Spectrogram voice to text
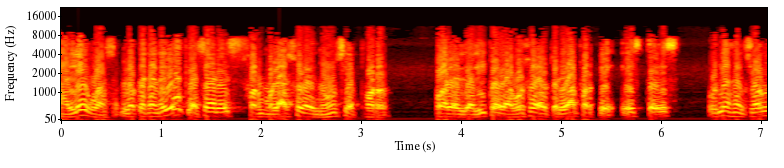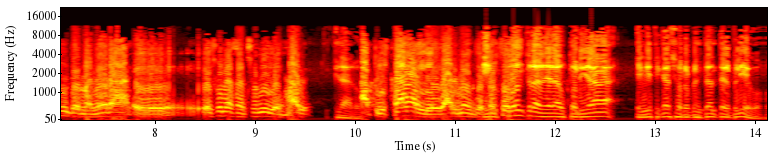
A leguas. Lo que tendría que hacer es formular su denuncia por, por el delito de abuso de autoridad, porque este es una sanción de manera, eh, es una sanción ilegal. Claro. Aplicada ilegalmente. en contra de la autoridad, en este caso representante del pliego.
